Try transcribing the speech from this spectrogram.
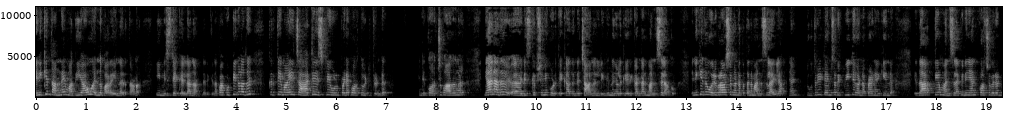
എനിക്കും തന്നേ മതിയാവൂ എന്ന് പറയുന്നിടത്താണ് ഈ മിസ്റ്റേക്ക് എല്ലാം നടന്നിരിക്കുന്നത്. അപ്പൊ ആ കുട്ടികളത് കൃത്യമായി ചാറ്റ് ഹിസ്റ്ററി ഉൾപ്പെടെ പുറത്തു വിട്ടിട്ടുണ്ട് കുറച്ച് ഭാഗങ്ങൾ ഞാനത് ഡിസ്ക്രിപ്ഷനിൽ കൊടുത്തേക്ക് അതിന്റെ ചാനൽ ലിങ്ക് നിങ്ങൾ കയറി കണ്ടാൽ മനസ്സിലാകും. എനിക്കിത് ഒരു പ്രാവശ്യം കണ്ടപ്പോൾ തന്നെ മനസ്സിലായില്ല. ഞാൻ ടു ത്രീ ടൈംസ് റിപ്പീറ്റ് കണ്ടപ്പോഴാണ് എനിക്ക് ഇതിന്റെ യഥാർത്ഥ്യം മനസ്സിലായി പിന്നെ ഞാൻ കുറച്ച് പേരോട്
